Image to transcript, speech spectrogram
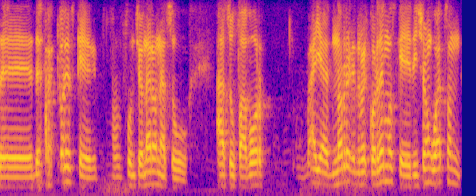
eh, de factores que funcionaron a su a su favor. Vaya, no recordemos que Dishon Watson,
